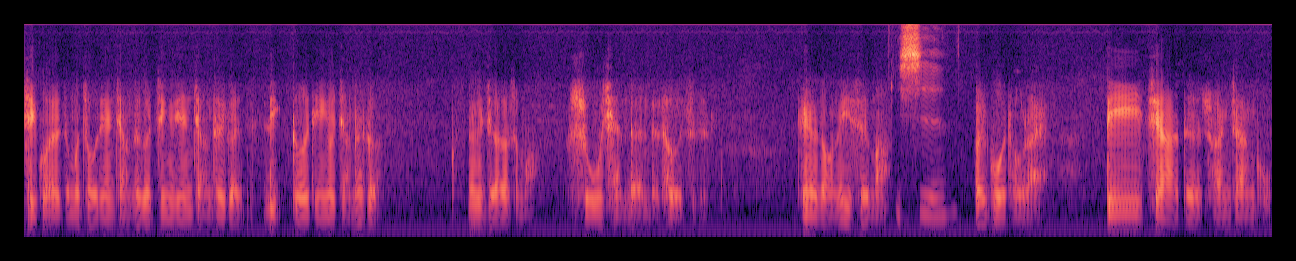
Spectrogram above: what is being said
奇怪了，怎么昨天讲这个，今天讲这个，立隔天又讲那个，那个叫什么？输钱的人的特质，听得懂的意思吗？是，回过头来，低价的传产股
